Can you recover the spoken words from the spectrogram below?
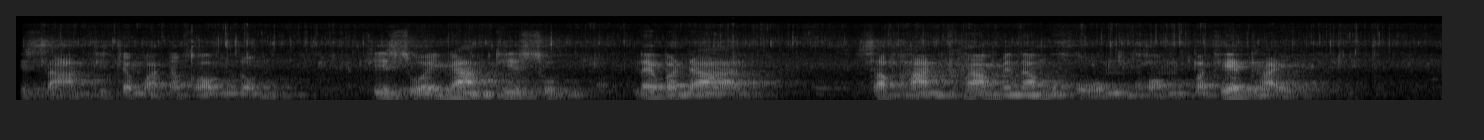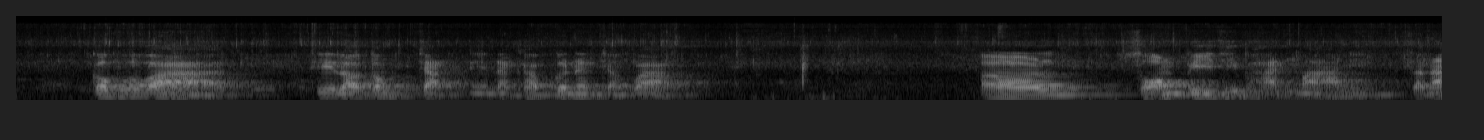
ที่สามที่จังหวัดนครพนมที่สวยงามที่สุดในบรรดาสะพานข้ามแม่น้ำโขงของประเทศไทย ก็เพราะว่าที่เราต้องจัดเนี่ยนะครับก็เนื่องจากว่าออสองปีที่ผ่านมานี่สถาน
